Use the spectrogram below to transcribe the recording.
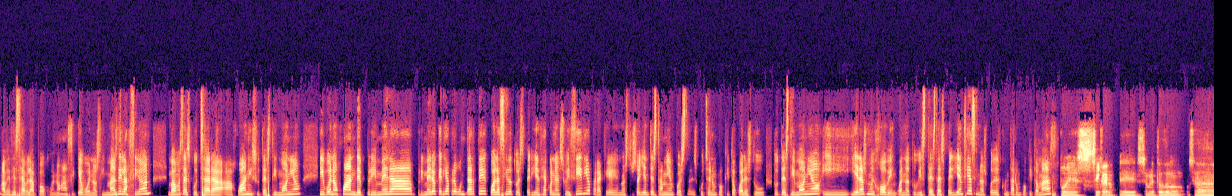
a veces se habla poco, ¿no? Así que bueno, sin más dilación, vamos a escuchar a, a Juan y su testimonio. Y bueno, Juan, de primera, primero quería preguntarte cuál ha sido tu experiencia con el suicidio para que nuestros oyentes también pues escuchen un poquito cuál es tu, tu testimonio y, y eras muy joven cuando tuviste esta experiencia, si nos puedes contar un poquito más? Pues sí, claro. Eh, sobre todo, o sea,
